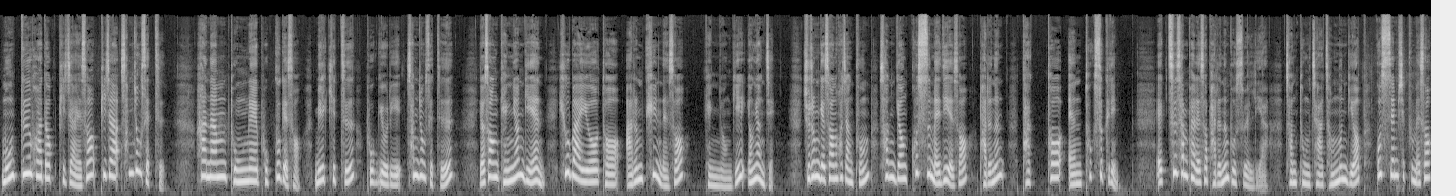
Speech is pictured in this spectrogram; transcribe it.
몽뜨 화덕 피자에서 피자 3종 세트. 하남 동네 복국에서 밀키트 복요리 3종 세트. 여성 갱년기엔 휴바이오 더 아름퀸에서 갱년기 영양제, 주름 개선 화장품 선경 코스메디에서 바르는 닥터 앤 톡스 크림, 엑스38에서 바르는 보스웰리아, 전통차 전문기업 꽃샘 식품에서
